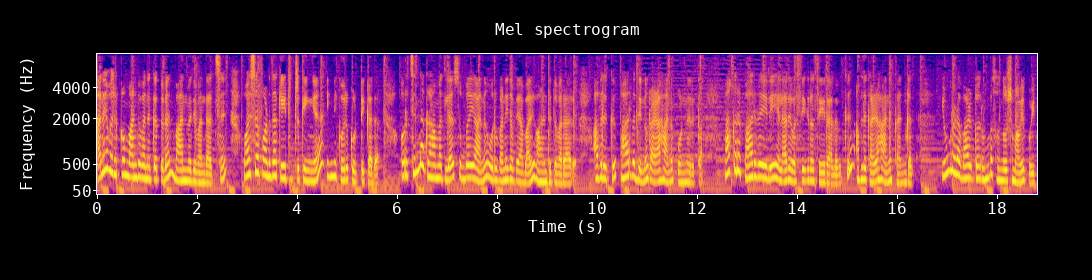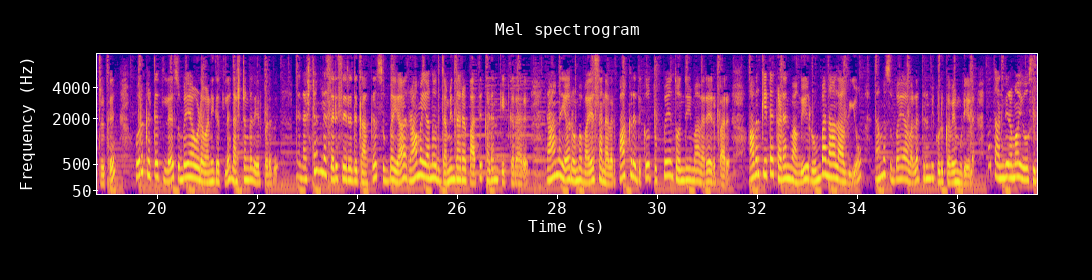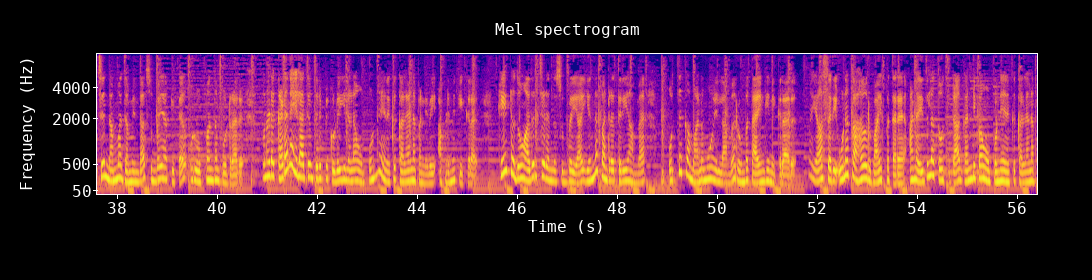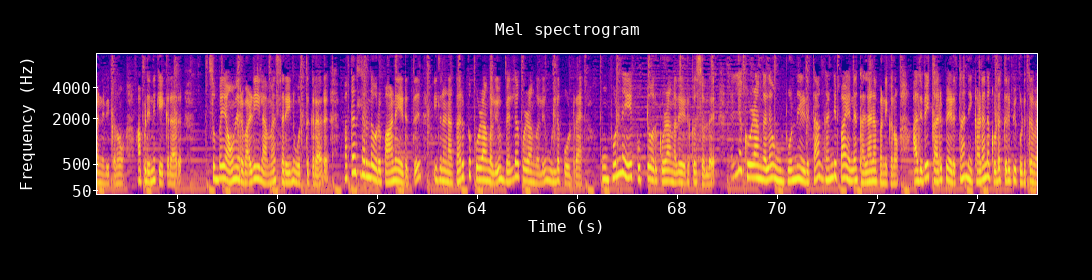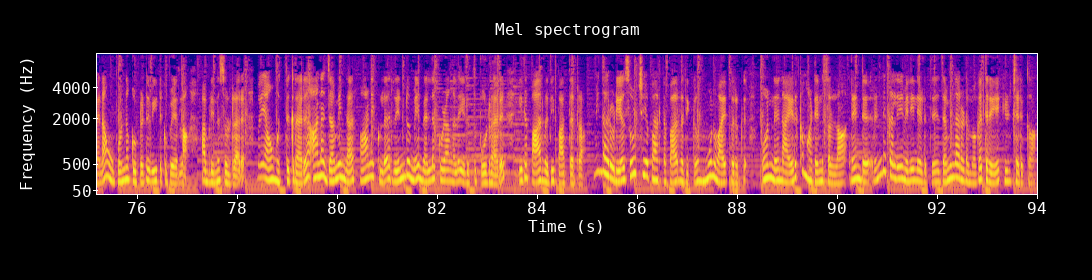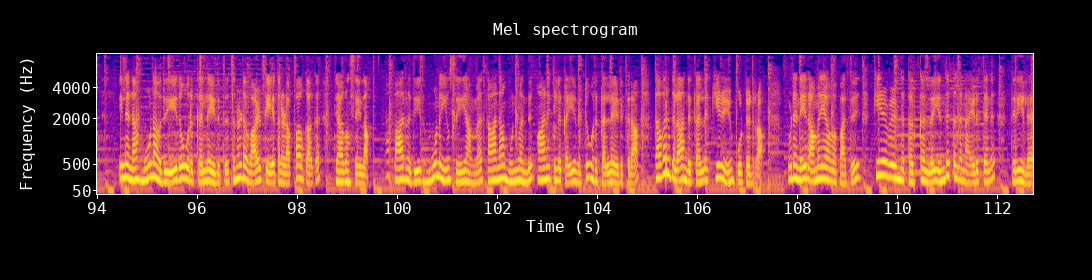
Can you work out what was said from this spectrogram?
அனைவருக்கும் அன்பு வணக்கத்துடன் வான்மதி வந்தாச்சு. வாய்ஸ் ஆஃப் ஆனதா தான் இருக்கீங்க இன்னைக்கு ஒரு குட்டி கதை. ஒரு சின்ன கிராமத்தில் சுப்பையான்னு ஒரு வணிக வியாபாரி வாழ்ந்துட்டு வர்றாரு அவருக்கு பார்வதின்னு ஒரு அழகான பொண்ணு இருக்கா. பார்க்குற பார்வையிலே எல்லாரும் வசீகரம் செய்கிற அளவுக்கு அவளுக்கு அழகான கண்கள். இவங்களோட வாழ்க்கை ரொம்ப சந்தோஷமாவே போயிட்டு இருக்கு ஒரு கட்டத்துல சுப்பையாவோட வணிகத்துல நஷ்டங்கள் ஏற்படுது. இந்த நஷ்டங்களை சரி செய்யறதுக்காக சுப்பையா ராமையான்னு ஒரு ஜமீன்தாரை பார்த்து கடன் கேட்கிறாரு. ராமையா ரொம்ப வயசானவர். பார்க்குறதுக்கு துப்பையும் தொந்தியுமா வேற இருப்பாரு. அவர்கிட்ட கடன் வாங்கி ரொம்ப நாள் ஆகியும் நம்ம சுப்பையாவால திரும்பி கொடுக்கவே முடியல. தந்திரமாக தந்திரமா யோசிச்சு நம்ம ஜமீன்தார் சுப்பையா கிட்ட ஒரு ஒப்பந்தம் போடுறாரு. உன்னோட கடனை எல்லாத்தையும் திருப்பி கொடு. இல்லைன்னா உன் பொண்ணு எனக்கு கல்யாணம் பண்ணிவை அப்படின்னு கேட்கிறாரு. கேட்டதும் அதிர்ச்சி அடைந்த சுப்பையா என்ன பண்ற தெரியாம ஒத்துக்க மனமும் இல்லாம ரொம்ப தயங்கி நிக்கிறாரு. ஐயா சரி உனக்காக ஒரு வாய்ப்பை தரேன். ஆனா இதுல தோத்துட்டா கண்டிப்பா உன் பொண்ணு எனக்கு கல்யாணம் பண்ணி வைக்கணும் அப்படின்னு கேக்குறாரு. சுப்பையாவும் வேற வழி இல்லாம சரின்னு ஒத்துக்கிறாரு. பக்கத்துல இருந்த ஒரு பானை எடுத்து இதுல நான் கருப்பு கூழாங்கலையும் வெள்ளை கூழாங்கலையும் உள்ள போடுறேன். உன் பொண்ணையே கூப்பிட்டு ஒரு கூழாங்கலை எடுக்க சொல்லு. வெள்ளை கூழாங்கலை உன் பொண்ணு எடுத்தா கண்டிப்பா என்ன கல்யாணம் பண்ணிக்கணும். அதுவே கருப்பை எடுத்தா நீ கடனை கூட திருப்பி கொடுக்க வேணாம் உன் பொண்ணை கூப்பிட்டுட்டு வீட்டுக்கு போயிடலாம் அப்படின்னு சொல்றாரு. பையாவும் ஒத்துக்கிறாரு. ஆனா ஜமீன்தார் பானைக்குள்ள ரெண்டுமே வெள்ளை கூழாங்கலை எடுத்து போடுறாரு. இத பார்வதி பார்த்துடுறா. ஜமீன்தாருடைய சூழ்ச்சியை பார்த்த பார்வதிக்கு மூணு வாய்ப்பு இருக்கு. ஒன்று நான் எடுக்க மாட்டேன்னு சொல்லலாம். ரெண்டு ரெண்டு கல்லையும் வெளியில எடுத்து ஜமீன்தாரோட முகத்திலேயே கிழிச்செடுக்கலாம். இல்லைன்னா மூணாவது ஏதோ ஒரு கல்லை எடுத்து தன்னோட வாழ்க்கையை தன்னோட அப்பாவுக்காக தியாகம் செய்யலாம். பார்வதி இது மூணையும் செய்யாம தானா முன் வந்து பானைக்குள்ள கையை விட்டு ஒரு கல்லை எடுக்கிறா. தவறுதலா அந்த கல்லை கீழேயும் போட்டுடுறா. உடனே ராமையாவை பார்த்து கீழே விழுந்த கற்கல்ல எந்த கல்லை நான் எடுத்தேன்னு தெரியல.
